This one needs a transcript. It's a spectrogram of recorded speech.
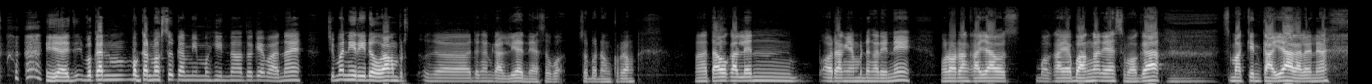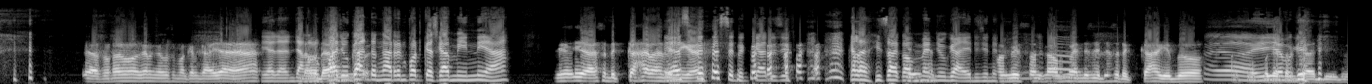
ya jadi bukan bukan maksud kami menghina atau kayak mana ya. Cuman iri doang ber- eh, dengan kalian ya sobat sobat nongkrong. Mana tahu kalian orang yang mendengar ini orang-orang kaya kaya banget ya. Semoga semakin kaya kalian ya. Ya, semoga kalau semakin kaya ya. ya dan jangan lupa Mudah-mudahan juga juga- dengerin podcast kami ini ya Iya, iya, sedekah lah ya ini kan. sedekah di sini kalau bisa komen juga ya di sini Kalau bisa komen di sini sedekah gitu. Ya, iya, begitu. terjadi itu.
